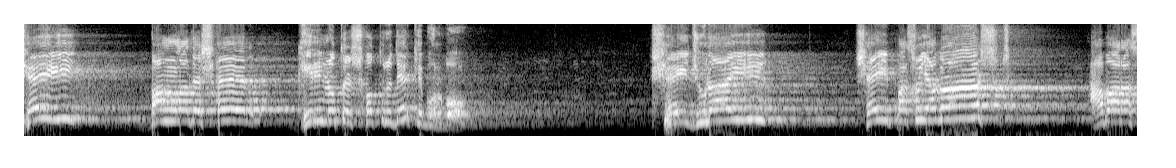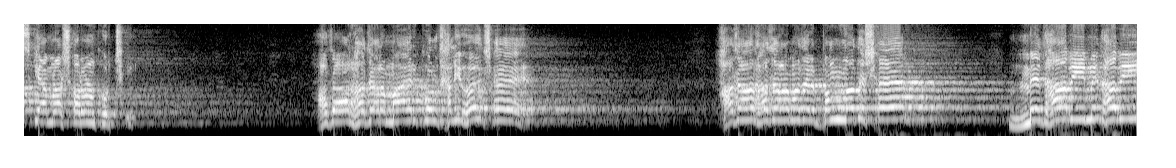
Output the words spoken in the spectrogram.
সেই বাংলাদেশের ঘৃণত শত্রুদেরকে বলব। সেই জুলাই, সেই পাঁচই আগস্ট আবার আজকে আমরা স্মরণ করছি। হাজার হাজার মায়ের কোল খালি হয়েছে। হাজার হাজার আমাদের বাংলাদেশের মেধাবী মেধাবী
